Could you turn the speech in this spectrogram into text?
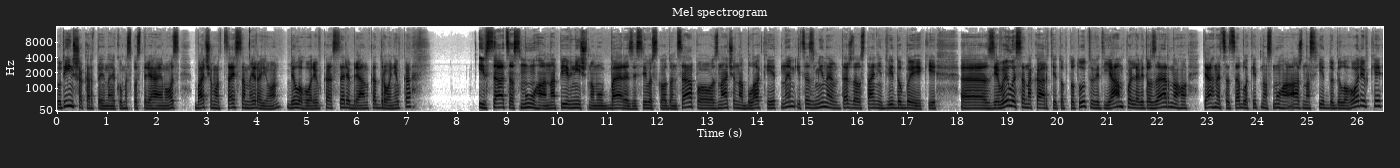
тут інша картина, яку ми спостерігаємо. Ось бачимо цей самий район: Білогорівка, Серебрянка, Дронівка. І вся ця смуга на північному березі Сіверського Донця позначена блакитним, і це зміни теж за останні дві доби, які е, з'явилися на карті. Тобто тут від Ямполя, від Озерного тягнеться ця блакитна смуга аж на схід до Білогорівки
